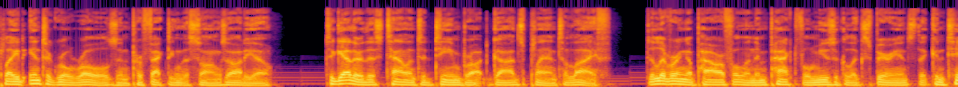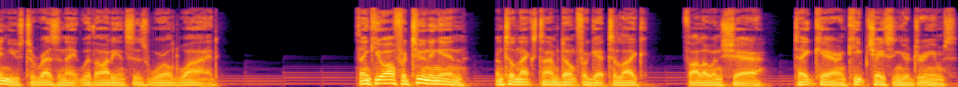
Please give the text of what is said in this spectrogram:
played integral roles in perfecting the song's audio. Together, this talented team brought God's plan to life, delivering a powerful and impactful musical experience that continues to resonate with audiences worldwide. Thank you all for tuning in. Until next time, don't forget to like, follow, and share. Take care and keep chasing your dreams.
